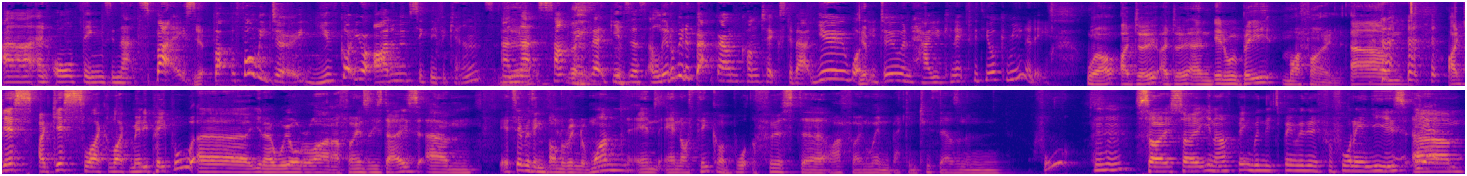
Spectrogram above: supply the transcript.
uh, and all things in that space. Yep. But before we do, you've got your item of significance, and that's something that gives us a little bit of background context about you, what Yep. you do, and how you connect with your community. Well, I do, I do, and it will be my phone. Um, I guess, I guess, like like many people, uh, you know, we all rely on our phones these days. Um, it's everything bundled into one, and and I think I bought the first uh, iPhone when back in two thousand and. Mm-hmm. So, so you know, I've been with it's been with it for fourteen years. Yeah. Um,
